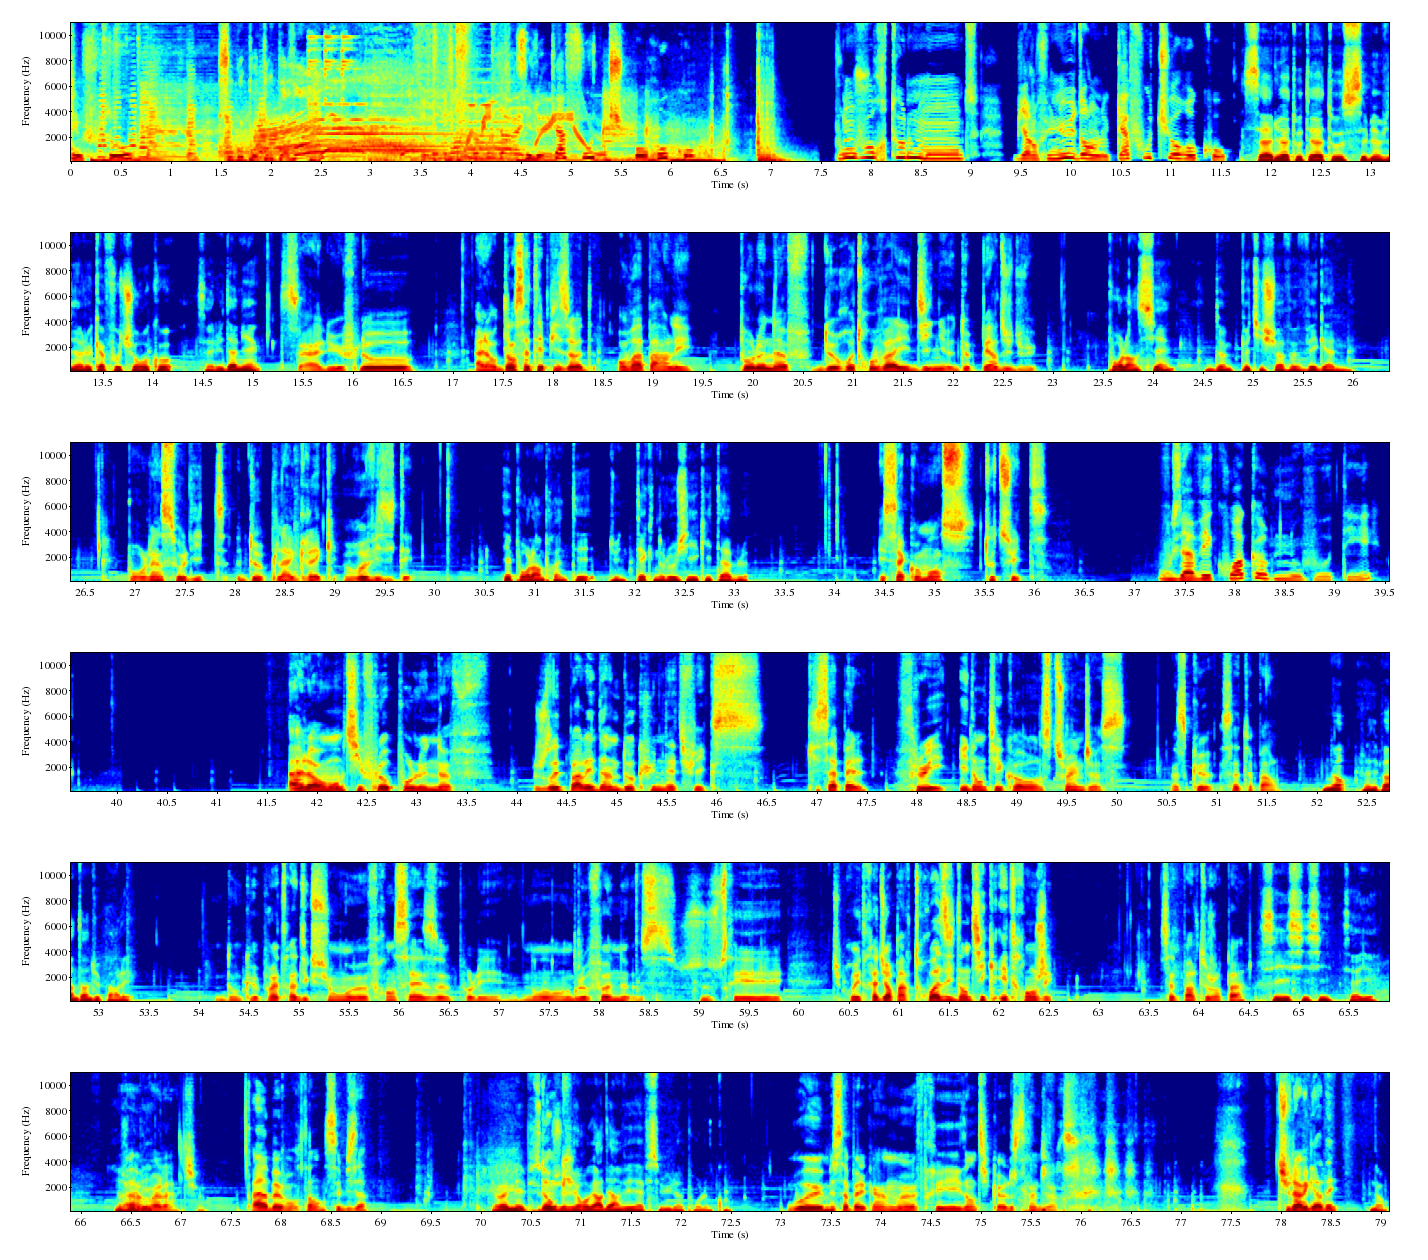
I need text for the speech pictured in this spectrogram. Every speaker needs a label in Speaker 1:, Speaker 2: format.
Speaker 1: c'est Flo.
Speaker 2: Poton pavard
Speaker 1: C'est le cafouche au roco. Bonjour tout le monde, bienvenue dans le cafouche au roco.
Speaker 3: Salut à toutes et à tous et bienvenue dans le Cafouche Rocco. Salut Damien.
Speaker 4: Salut Flo Alors dans cet épisode, on va parler pour le neuf de retrouvailles dignes de perdu de vue.
Speaker 3: Pour l'ancien, d'un petit chauve vegan.
Speaker 4: Pour l'insolite, de plats grecs revisités.
Speaker 3: Et pour l'emprunter, d'une technologie équitable.
Speaker 4: Et ça commence tout de suite.
Speaker 1: Vous avez quoi comme nouveauté?
Speaker 4: Alors mon petit Flo pour le neuf, je voudrais te parler d'un docu Netflix qui s'appelle Three Identical Strangers. Est-ce que ça te parle?
Speaker 3: Non, je n'ai pas entendu parler.
Speaker 4: Donc euh, pour la traduction euh, française pour les non anglophones, ce serait tu pourrais traduire par trois identiques étrangers. Ça te parle toujours pas?
Speaker 3: Si, si, si, ça y est. Je
Speaker 4: Ah voilà, tu vois. Ah bah pourtant, c'est bizarre.
Speaker 3: Ouais, mais puisque
Speaker 4: Donc-
Speaker 3: j'ai regardé un VF celui-là pour le coup.
Speaker 4: Oui, oui, mais ça s'appelle quand même euh, Three Identical Strangers. tu l'as regardé?
Speaker 3: Non.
